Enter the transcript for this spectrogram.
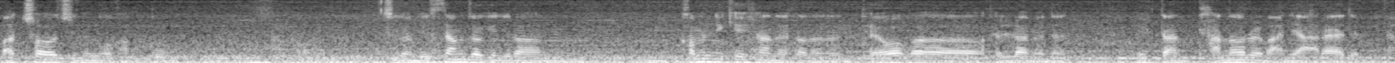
맞춰지는 것 같고 어, 지금 일상적인 이런 음, 커뮤니케이션에서는 대화가 되려면은 일단 단어를 많이 알아야 됩니다.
